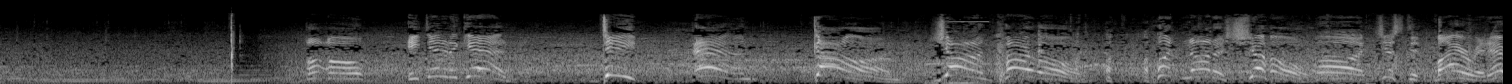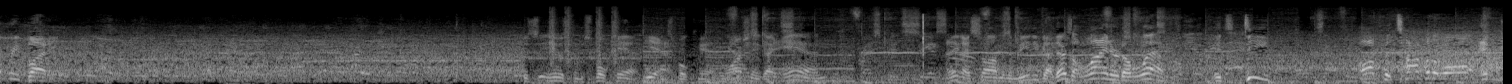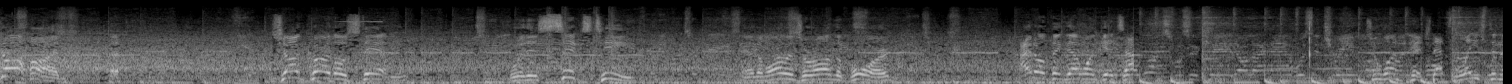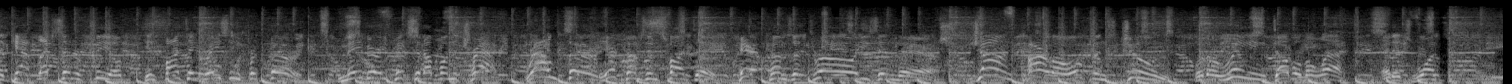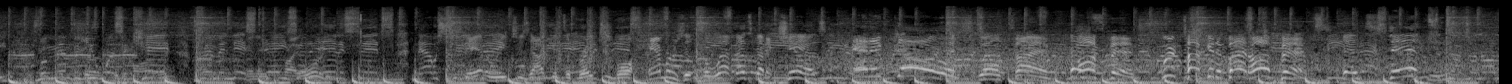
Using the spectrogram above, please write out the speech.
Uh-oh! He did it again! Deep and gone! John Carlo putting on a show! Oh, just admire it, everybody. He was from Spokane. Yeah, Spokane. The Washington guy. And I think I saw him in the media guy. There's a liner to left. It's deep off the top of the wall and gone. Giancarlo Stanton with his 16th, and the Marlins are on the board. I don't think that one gets out. 2-1 pitch. That's laced in the gap, left center field. Infante racing for third. Mayberry picks it up on the track. Round third. Here comes Infante. Here comes a throw. He's in there. Giancarlo opens June with a ringing double to left. And it's one. Stanton reaches out, gets a breaking ball, hammers it to left. That's got a chance, and it goes. It's well timed offense. We're talking about offense, and Stanton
